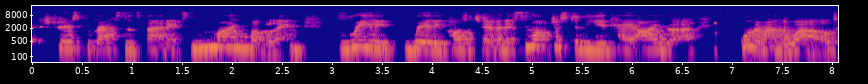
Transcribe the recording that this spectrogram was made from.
industry has progressed since then, it's mind-boggling. It's really, really positive, and it's not just in the UK either; it's all around the world.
